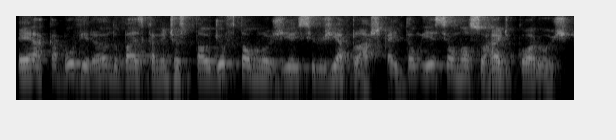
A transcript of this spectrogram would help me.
é, acabou virando basicamente um hospital de oftalmologia e cirurgia plástica. Então, esse é o nosso hardcore hoje.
